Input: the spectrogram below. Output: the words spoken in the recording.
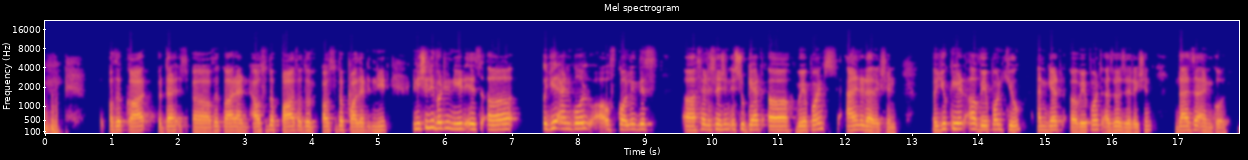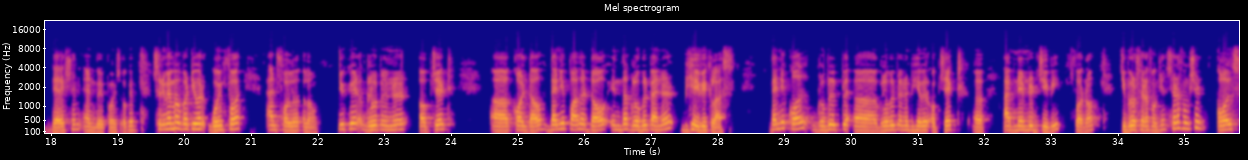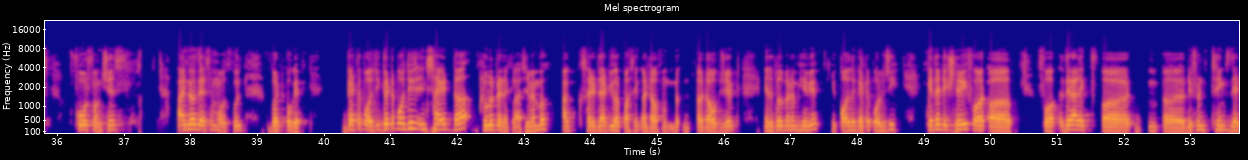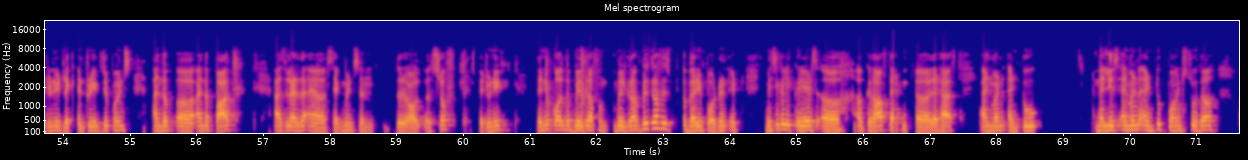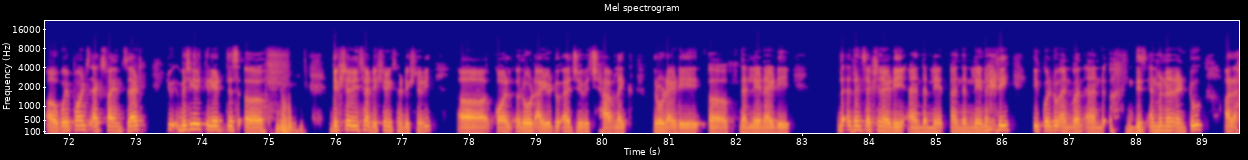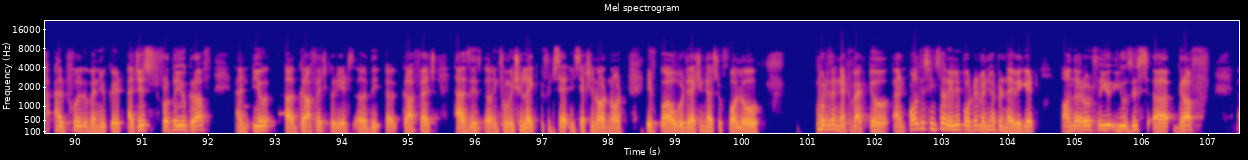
of the car that uh, of the car and also the path of the also the path that you need. Initially what you need is uh your end goal of calling this uh, set destination is to get uh, waypoints and a direction. uh, you create a waypoint queue and get uh, waypoints as well as direction that's the end goal direction and waypoints okay so remember what you are going for and follow along you create a global planner object uh, called DAO. Then you pass a DAO in the global planner behavior class. Then you call global uh, global planner behavior object. Uh, I've named it GB for now. GB or setup function. Setup function calls four functions. I know there's a mouthful, but okay get topology get topology is inside the global planner class. Remember i said that you are passing a DAO, a DAO object in the global planner behavior. You call the get topology get the dictionary for uh for there are like uh, uh different things that you need like entry exit points and the uh, and the path as well as the uh, segments and the all uh, stuff that you need. Then you call the build graph build graph build graph is very important. It basically creates a, a graph that uh, that has n1 and 2 values n1 and 2 points to the uh, waypoints x y and z. You basically create this uh, dictionary inside dictionary inside dictionary uh, called road id to edge which have like road id uh, then lane id then section id and then lane and then lane id equal to n1 and these n1 and n2 are helpful when you create edges for the u graph. And your uh, graph edge creates uh, the uh, graph edge has this uh, information like if it's in section or not if uh, what direction has to follow what is the net vector. And all these things are really important when you have to navigate on the road. So you use this uh, graph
